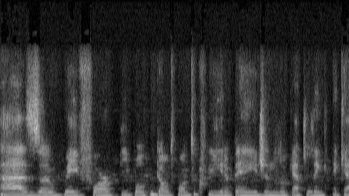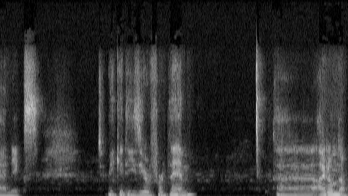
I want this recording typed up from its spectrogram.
as a way for people who don't want to create a page and look at link mechanics to make it easier for them. Uh, I don't know.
